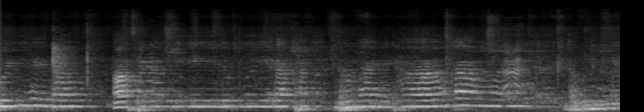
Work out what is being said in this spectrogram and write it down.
ধুইয়ে দাও আপনাকে লুকিয়ে রাখা ধুলায় ঢাকা। ধুইয়ে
